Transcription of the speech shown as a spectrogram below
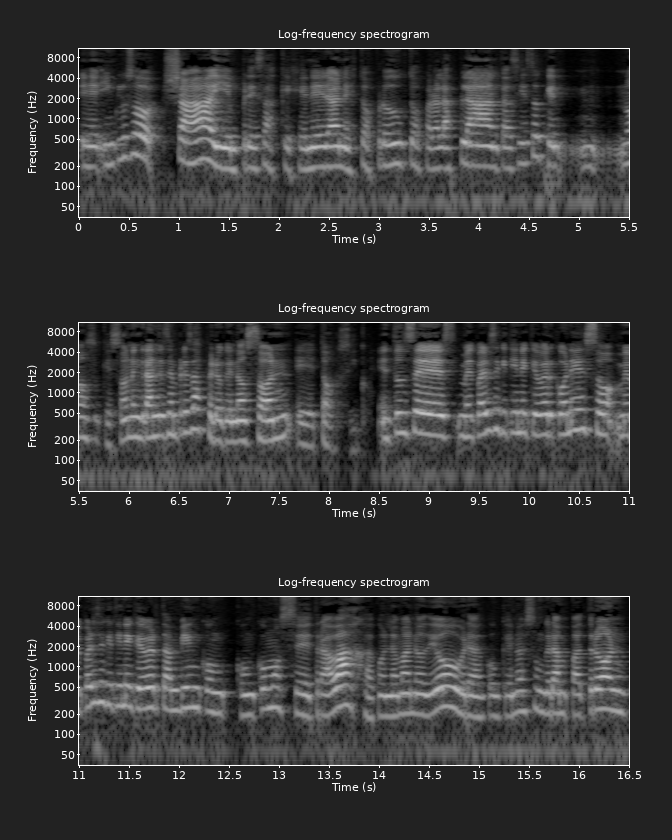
eh, incluso ya hay empresas que generan estos productos para las plantas y eso que, no, son en grandes empresas pero que no son eh, tóxicos. Entonces me parece que tiene que ver con eso, me parece que tiene que ver también con, con cómo se trabaja con la mano de obra, con que no es un gran patrón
